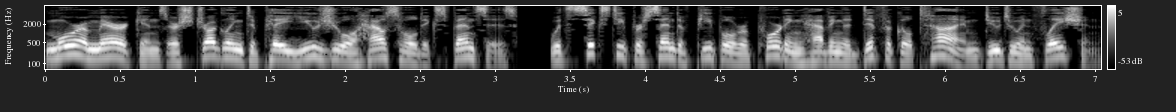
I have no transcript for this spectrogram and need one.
More Americans are struggling to pay usual household expenses, with 60% of people reporting having a difficult time due to inflation.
